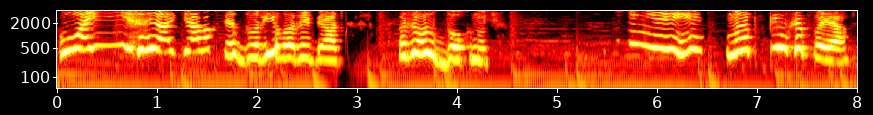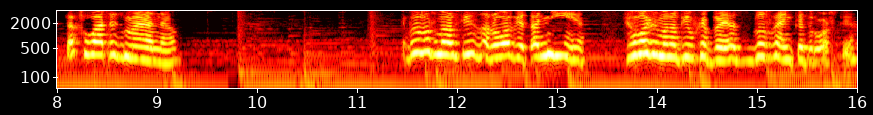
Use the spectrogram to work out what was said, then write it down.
Ой, я, я вообще здуріла, ребят. Роздохнуть. Ні, у мене пів хп. Так хватить з мене. Ви може мене всі здорові, та ні. Я бачу, в мене пів хп, я дурненька трошки.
